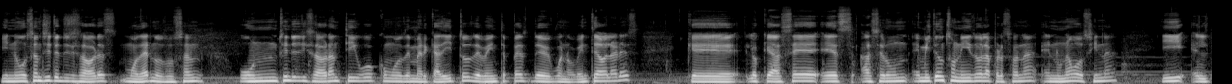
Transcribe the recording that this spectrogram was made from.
y no usan sintetizadores modernos, usan un sintetizador antiguo como de mercaditos de 20 pesos, de bueno, 20 dólares, que lo que hace es hacer un emite un sonido la persona en una bocina y el,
